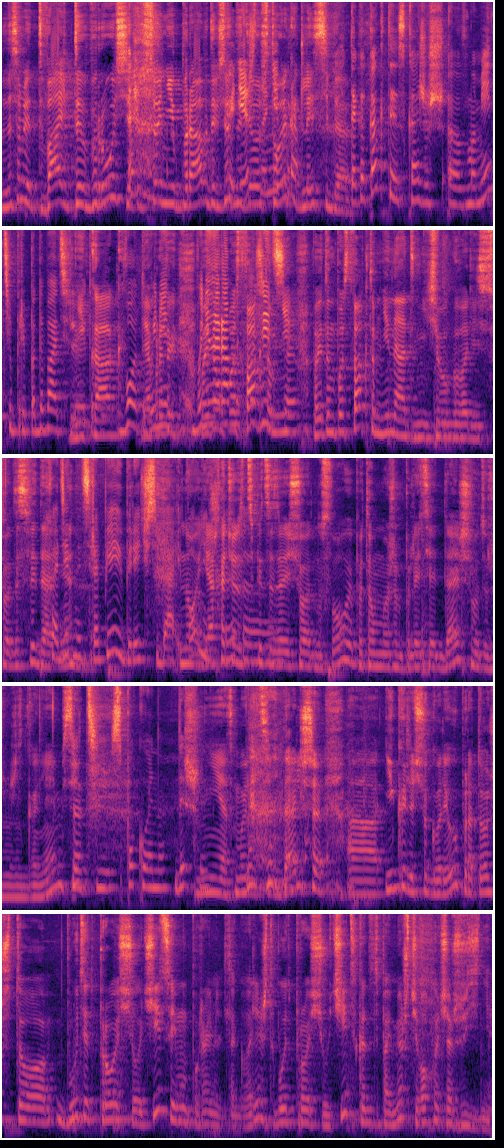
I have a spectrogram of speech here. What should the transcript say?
На самом деле, тварь, ты врушь, это все неправда, все ты Конечно, делаешь только для себя. Так а как ты скажешь э, в моменте преподавателю? Никак. Вот, Я вы не, это- вы не на равных постфактум не-. Поэтому постфактум не надо ничего говорить. Все, до свидания. Ходить на терапию и беречь себя. И Но помнить, я хочу это- зацепиться за еще одно слово, и потом можем полететь дальше, вот уже разгоняемся. Идти спокойно, дыши. Нет, мы летим дальше. А, Игорь еще говорил про то, что будет проще учиться, ему, по крайней мере, так говорили, что будет проще учиться, когда ты поймешь, чего хочешь в жизни.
